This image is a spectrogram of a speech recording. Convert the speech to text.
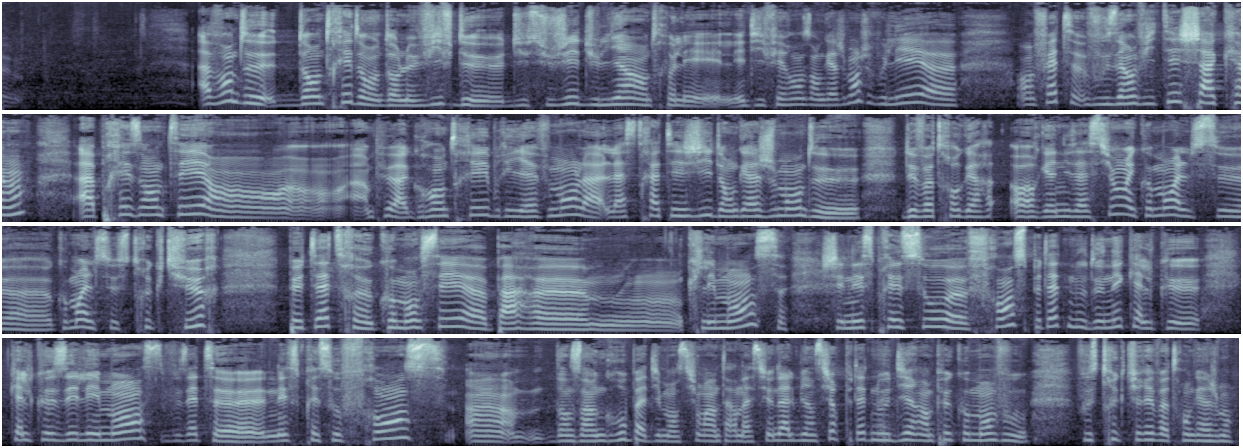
Avant d'entrer dans, le vif du sujet du lien entre les, différents engagements, je voulais en fait, vous invitez chacun à présenter un peu à grands traits, brièvement, la, stratégie d'engagement de, votre organisation et comment elle se, euh, comment elle se structure. Peut-être euh, commencer euh, par Clémence, chez Nespresso France, peut-être nous donner quelques, quelques éléments. Vous êtes Nespresso France, dans un groupe à dimension internationale, bien sûr. Peut-être nous dire un peu comment vous, vous structurez votre engagement.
